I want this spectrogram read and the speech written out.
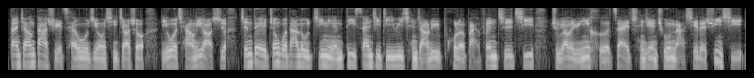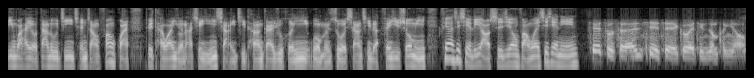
丹江大学财务金融系教授李沃强李老师，针对中国大陆今年第三 GDP 成长率破了百分之七，主要的原因何在？呈现出哪些的讯息？另外还有大陆经济成长放缓对台湾有哪些影响，以及台湾该如何应为我们做详细的分析说明。非常谢谢李老师接受访问，谢谢您，谢谢主持人，谢谢各位听众朋友。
